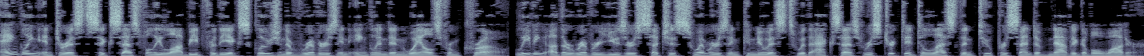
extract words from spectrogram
Angling interests successfully lobbied for the exclusion of rivers in England and Wales from Crow, leaving other river users such as swimmers and canoeists with access restricted to less than 2% of navigable water.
